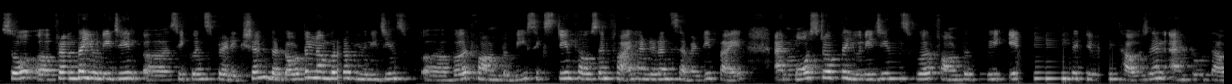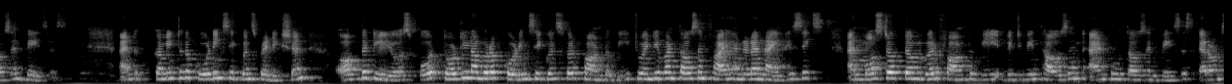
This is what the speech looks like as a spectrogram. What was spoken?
So uh, from the Unigene uh, sequence prediction, the total number of Unigenes uh, were found to be 16,575 and most of the Unigenes were found to be in between 1,000 and 2,000 bases. And coming to the coding sequence prediction of the teleospore, total number of coding sequence were found to be 21,596 and most of them were found to be between 1,000 and 2,000 bases. Around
